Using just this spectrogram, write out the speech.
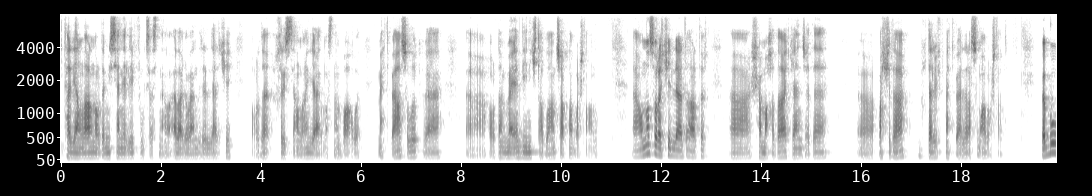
italyanların orada missionerlik funksiyasına əlaqələndirirlər ki, orada xristianlığın yayılmasına bağlı mətbəə açılıb və oradan müəyyən dini kitabların çapına başlanılıb. Ondan sonrakı illərdə artıq Şamaxıda, Gəncədə, Bakıda müxtəlif mətbəələr açılmağa başladı. Və bu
